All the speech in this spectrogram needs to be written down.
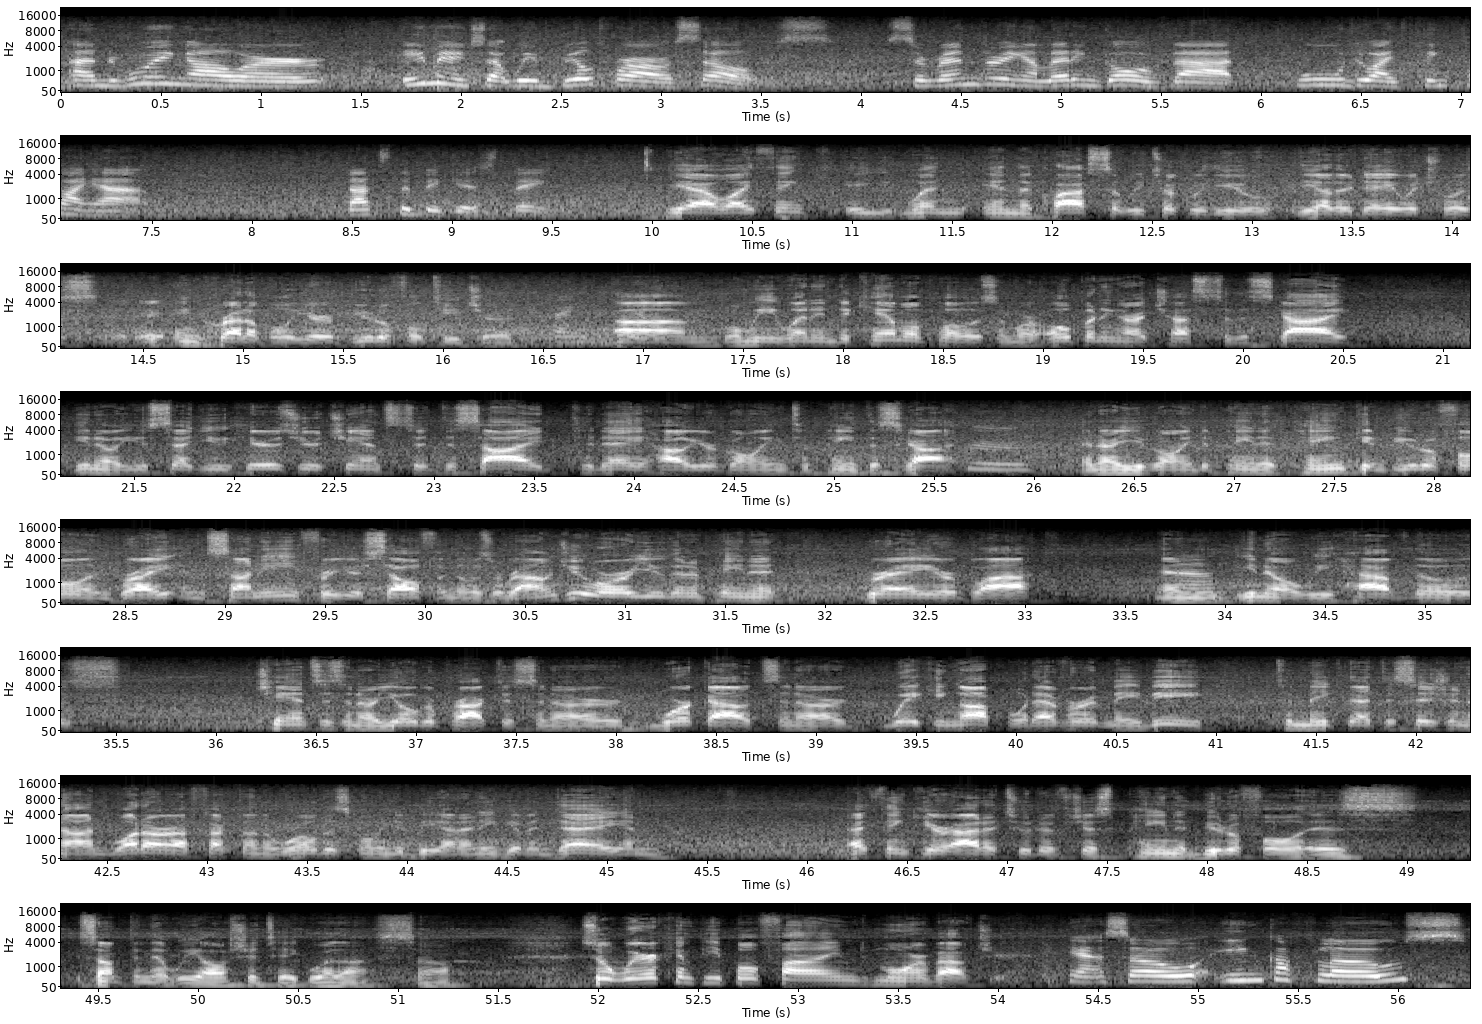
and ruining our image that we built for ourselves. Surrendering and letting go of that. Who do i think i am? That's the biggest thing Yeah, well, I think uh, when in the class that we took with you the other day, which was incredible, you're a beautiful teacher. thank you Um, when we went into camel pose and we're opening our chest to the sky, you know, you said you here's your chance to decide today how you're going to paint the sky. And are you going to paint it pink and beautiful and bright and sunny for yourself and those around you, or are you going to paint it gray or black? And Yeah. you know, we have those chances in our yoga practice, in our workouts, in our waking up, whatever it may be, to make that decision on what our effect on the world is going to be on any given day. And I think your attitude of just paint it beautiful is something that we all should take with us. So, so where can people find more about you? Yeah, so Inka Flows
